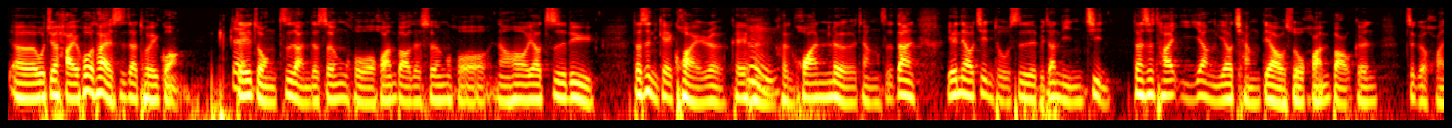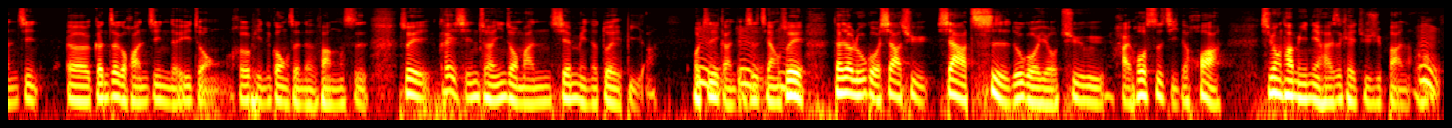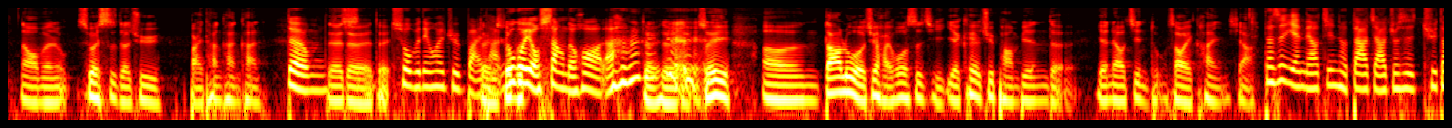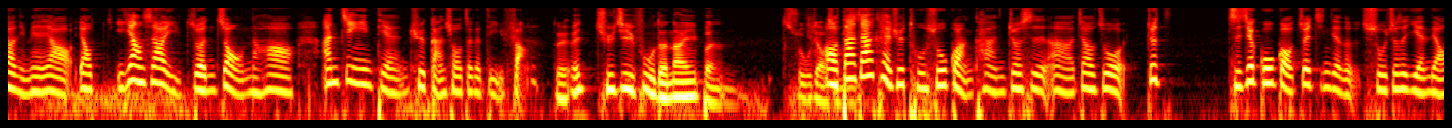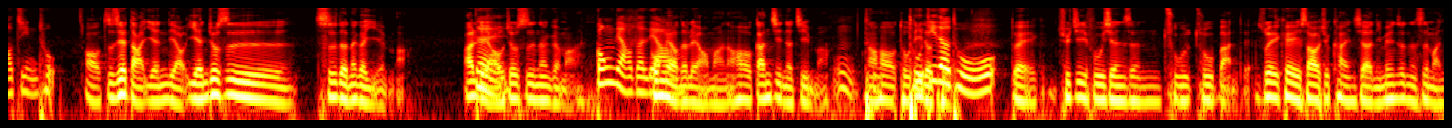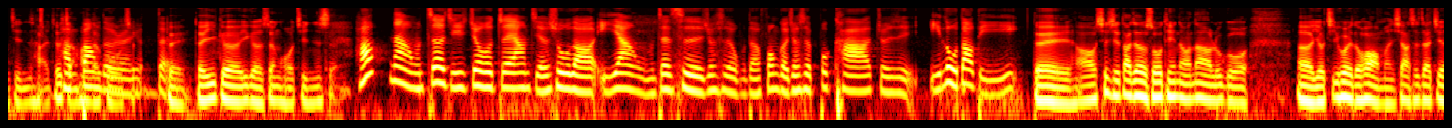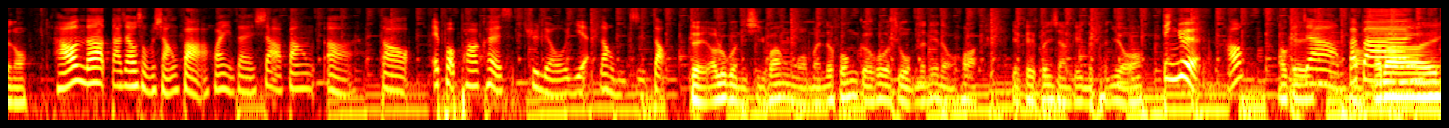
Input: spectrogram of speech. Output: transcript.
呃，我觉得海货它也是在推广这一种自然的生活、环保的生活，然后要自律，但是你可以快乐，可以很、嗯很欢乐这样子。但颜料净土是比较宁静，但是它一样要强调说环保跟这个环境。呃，跟这个环境的一种和平共生的方式，所以可以形成一种蛮鲜明的对比啊。我自己嗯感觉是这样，嗯所以大家如果下去下次如果有去海货市集的话，希望他明年还是可以继续办了、啊。嗯那我们会试着去摆摊看看。对，我们对对对说不定会去摆摊，如果有上的话啦。对对对，所以嗯、大家如果去海货市集，也可以去旁边的颜料净土稍微看一下。但是颜料净土，大家就是去到里面要要一样是要以尊重，然后安静一点去感受这个地方。对，哎，屈继富的那一本书叫哦，大家可以去图书馆看，就是呃叫做就直接 Google 最经典的书就是颜料净土。哦，直接打颜料，颜就是吃的那个盐嘛，啊寮就是那个嘛，公寮的公疗，疗的疗嘛，然后干净的净嘛，嗯，然后土土地的地的土，对，屈继夫先生出出版的，所以可以稍微去看一下，里面真的是蛮精彩，就很讲他棒的过程，，对。对的一个一个生活精神。好，那我们这集就这样结束了。一样，我们这次就是我们的风格就是不卡，就是一路到底。对，好，谢谢大家的收听哦。那如果呃有机会的话，我们下次再见哦。好，那大家有什么想法，欢迎在下方啊、到 Apple Podcast 去留言，让我们知道。对，然后如果你喜欢我们的风格或者是我们的内容的话，也可以分享给你的朋友哦。订阅，好，就 OK，这样，拜拜拜拜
